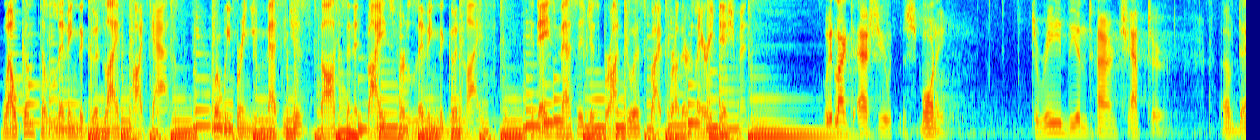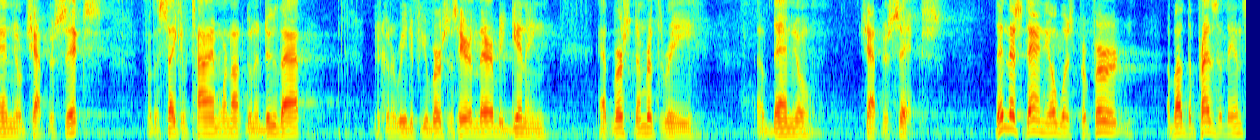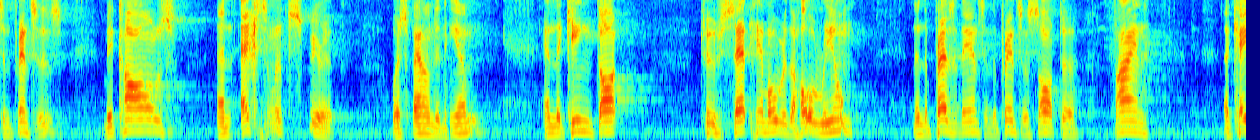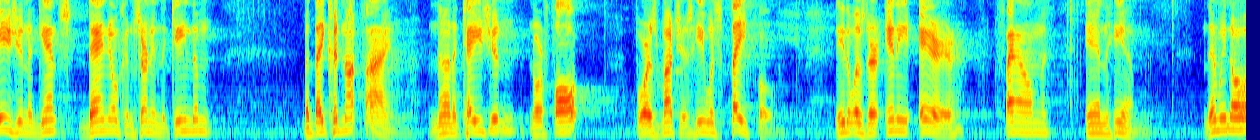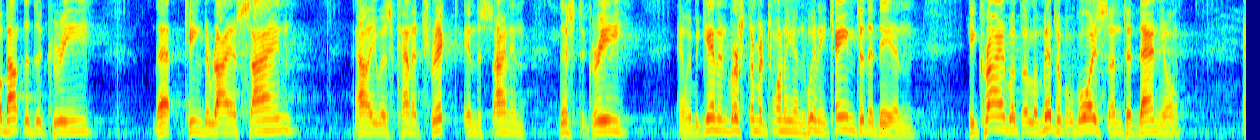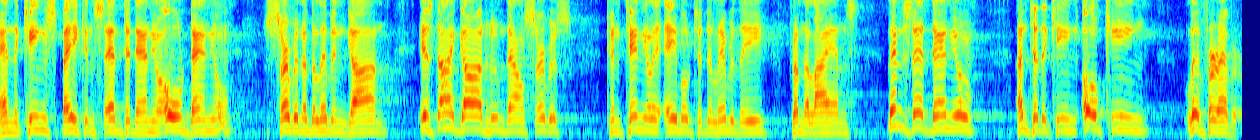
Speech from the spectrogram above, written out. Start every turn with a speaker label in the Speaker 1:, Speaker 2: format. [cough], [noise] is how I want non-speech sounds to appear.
Speaker 1: Welcome to Living the Good Life podcast, where we bring you messages, thoughts, and advice for living the good life. Today's message is brought to us by Brother Larry Dishman.
Speaker 2: We'd like to ask you this morning to read the entire chapter of Daniel, chapter 6. For the sake of time, we're not going to do that. We're just going to read a few verses here and there, beginning at verse number 3 of Daniel chapter 6. Then this Daniel was preferred above the presidents and princes because an excellent spirit was found in him, and the king thought to set him over the whole realm. Then the presidents and the princes sought to find occasion against Daniel concerning the kingdom, but they could not find none occasion nor fault, for as much as he was faithful, neither was there any error found in him. Then we know about the decree that King Darius signed, how he was kind of tricked into signing this decree. And we begin in verse number 20. And when he came to the den, he cried with a lamentable voice unto Daniel. And the king spake and said to Daniel, O Daniel, servant of the living God, is thy God whom thou servest continually able to deliver thee from the lions? Then said Daniel unto the king, O king, live forever.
